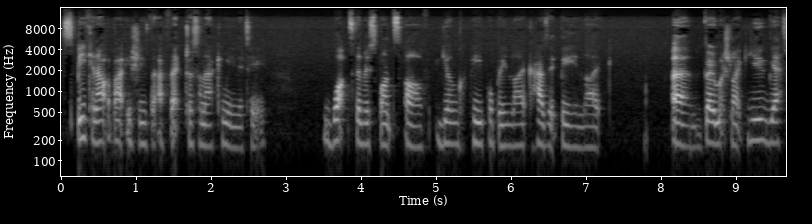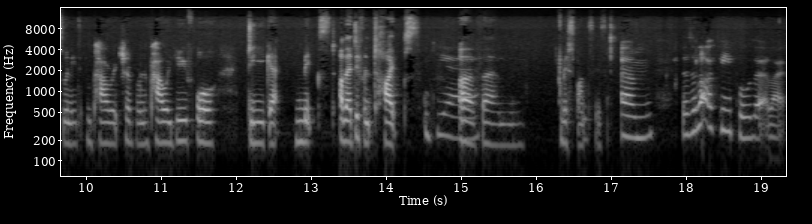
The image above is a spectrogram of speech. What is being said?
speaking out about issues that affect us in our community. What's the response of young people being like? Has it been like um, very much like you? Yes, we need to empower each other and empower youth, or do you get mixed? Are there different types Yeah. of um, responses? um, there's a lot of people that are like,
